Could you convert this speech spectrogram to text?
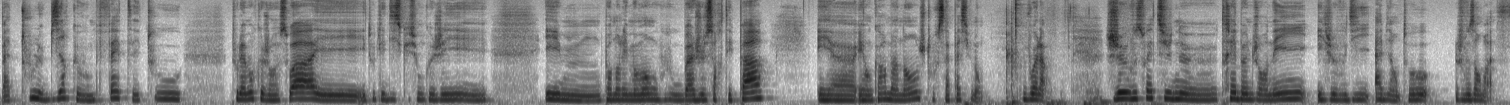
bah, tout le bien que vous me faites et tout, tout l'amour que je reçois et, toutes les discussions que j'ai et, hum, pendant les moments où, bah, je sortais pas et, euh, et encore maintenant je trouve ça passionnant. Voilà. Je vous souhaite une très bonne journée et je vous dis à bientôt. Je vous embrasse.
